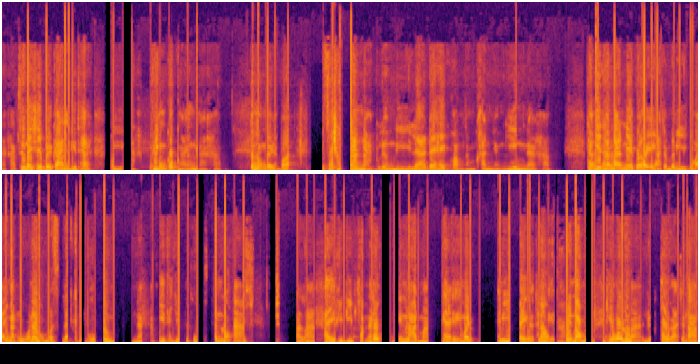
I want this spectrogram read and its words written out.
นะครับ ซึ่งไม่ใช่บริการ d t แทดีพิงกฎหมายนะครับ ต้องเลยว่าทำงานหนักเรื่องนี้และได้ให้ความสำคัญอย่างยิ่งนะครับ ทั้งนี้ทั้งนั้นเนี่ยก็เราเองอาจจะไม่มีไม่หนักหัวนั่นผมและผู้หนึ่งนะครับที่ถ่ายผู้คนหลอกอะไรพีดีสักพวกนี้มามาแขกไม่มีไม่เราเป็นน้องที่ว่าหรือว่าหรือเขาอาจจะตาม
